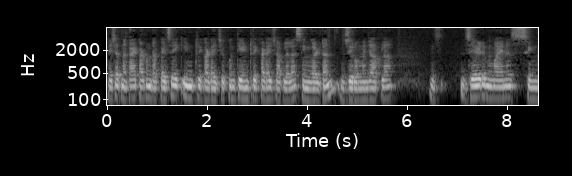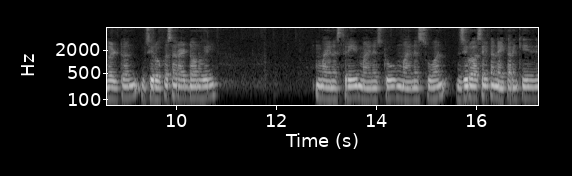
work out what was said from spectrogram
त्याच्यातनं काय काढून टाकायचं? एक एंट्री काढायची. कोणती एंट्री काढायची? आपल्याला सिंगलटन झिरो म्हणजे आपला झेड मायनस सिंगलटन झिरो कसा राईट डाऊन होईल? Minus three minus two minus one zero असेल का नाही? कारण की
